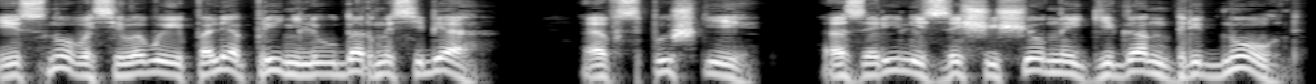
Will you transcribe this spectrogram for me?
и снова силовые поля приняли удар на себя, а вспышки озарились защищенный гигант-дредноут.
